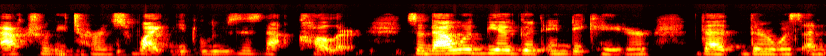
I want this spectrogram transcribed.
actually turns white. It loses that color. So that would be a good indicator that there was an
